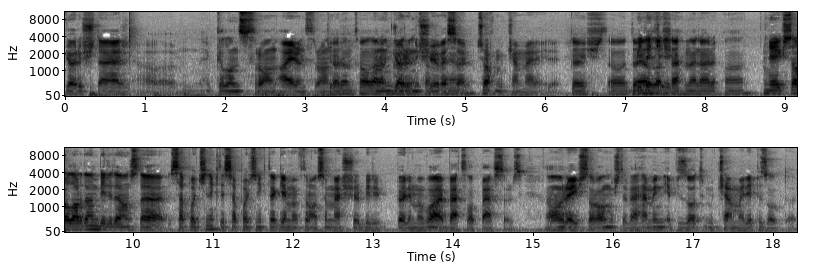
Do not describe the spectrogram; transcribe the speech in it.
görüşlər, ə, Glance Throne, Iron Throne, Görüntü olaraq onun görünüşü və s. çox mükəmməl idi. Döyüş, o duello səhnələri falan. Rejissorlardan biri də onsuz da Sapochnikdir. Sapochnikdə Game of Thrones-un məşhur bir bölümü var, Battle of Bastards. Onun rejissor olmuşdu və həmin epizod mükəmməl epizoddur.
